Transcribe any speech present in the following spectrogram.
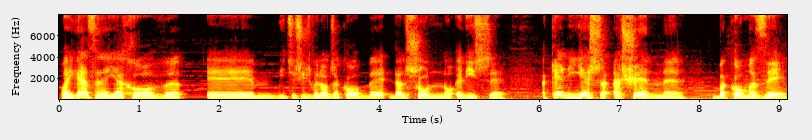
Vaikaz Yaakov eh, dice si svelò Giacobbe dal sonno e disse Ken yesh Hashem bakom azeh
